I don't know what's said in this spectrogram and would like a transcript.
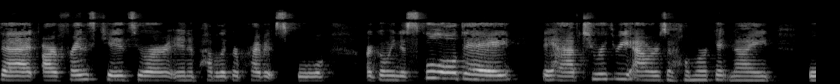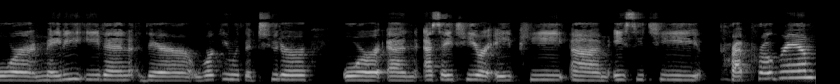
that our friends' kids who are in a public or private school are going to school all day. They have two or three hours of homework at night, or maybe even they're working with a tutor or an SAT or AP, um, ACT prep program.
